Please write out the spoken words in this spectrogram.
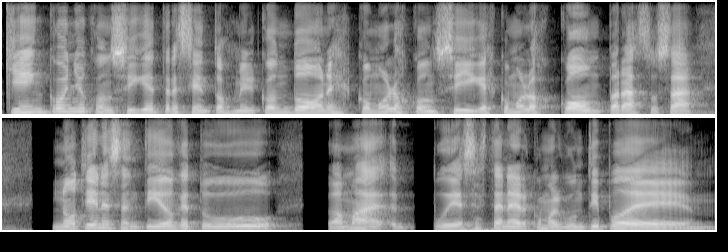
¿quién coño consigue 300 mil condones? ¿Cómo los consigues? ¿Cómo los compras? O sea, no tiene sentido que tú, vamos a, pudieses tener como algún tipo de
